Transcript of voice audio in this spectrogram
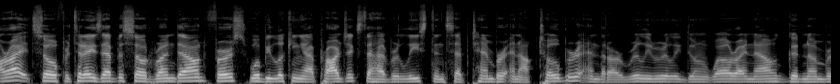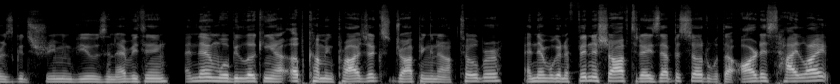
All right, so for today's episode rundown, first we'll be looking at projects that have released in September and October and that are really, really doing well right now. Good numbers, good streaming views, and everything. And then we'll be looking at upcoming projects dropping in October. And then we're going to finish off today's episode with the artist highlight.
